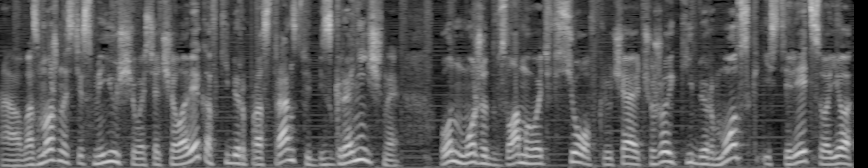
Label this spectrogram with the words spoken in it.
э, возможности смеющегося человека в киберпространстве безграничны. Он может взламывать все, включая чужой кибермозг и стереть свое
